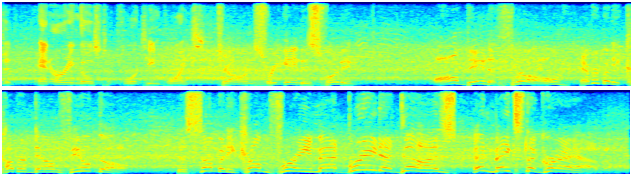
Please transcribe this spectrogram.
possession and earning those 14 points. Jones regained his footing. All day to throw. Everybody covered downfield, though. Does somebody come free? Matt Breida does and makes the grab.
